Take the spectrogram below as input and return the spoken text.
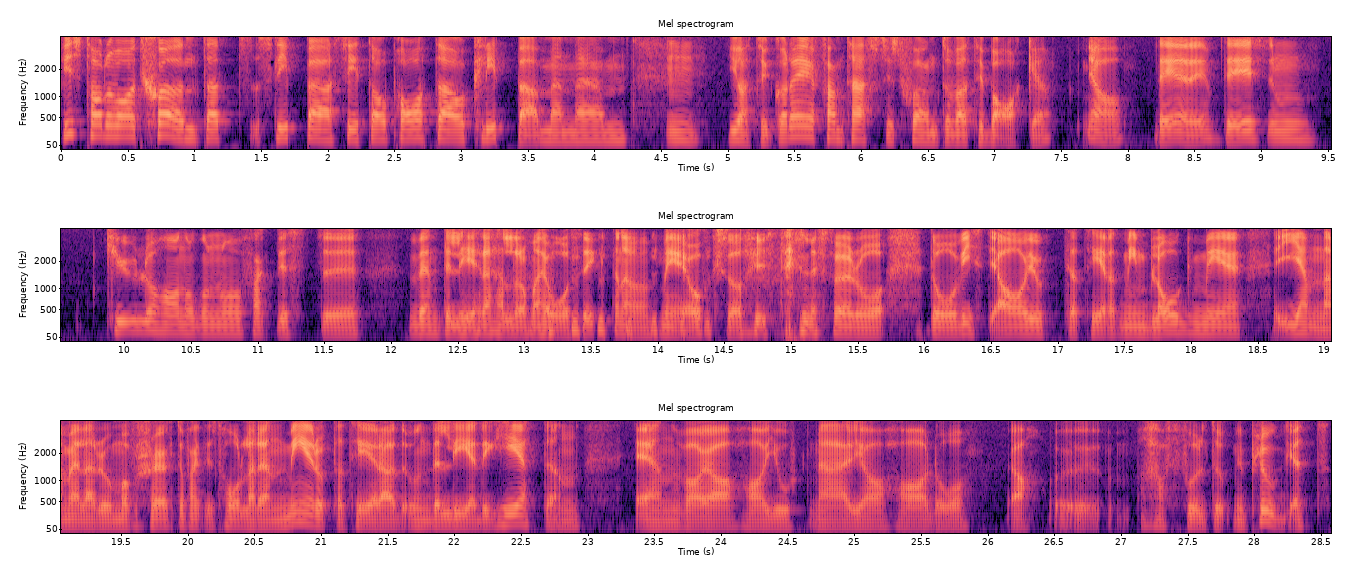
visst har det varit skönt att slippa sitta och prata och klippa men um, mm. jag tycker det är fantastiskt skönt att vara tillbaka. Ja, det är det. Det är kul att ha någon att faktiskt uh, ventilera alla de här åsikterna med också istället för att då visst jag har ju uppdaterat min blogg med jämna mellanrum och försökt att faktiskt hålla den mer uppdaterad under ledigheten än vad jag har gjort när jag har då ja, eh, haft fullt upp med plugget.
